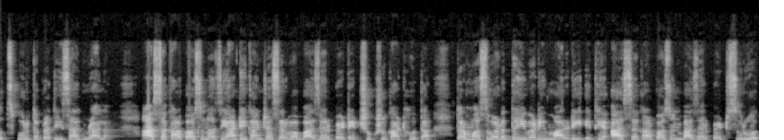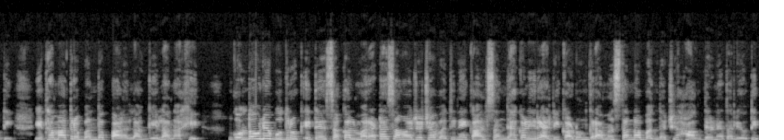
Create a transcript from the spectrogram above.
उत्स्फूर्त प्रतिसाद मिळाला. आज सकाळपासूनच या ठिकाणच्या सर्व बाजारपेठेत शुकशुकाट होता. तर मसवड दहिवडी मार्डी इथे आज सकाळपासून बाजारपेठ सुरू होती. इथं मात्र बंद पाळला गेला नाही. गोंदवली बुद्रुक इथे सकल मराठा समाजाच्या वतीने काल संध्याकाळी रॅली काढून ग्रामस्थांना बंदची हाक देण्यात आली होती.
